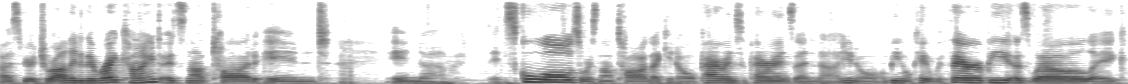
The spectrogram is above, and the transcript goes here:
uh, spirituality the right kind it's not taught in in um, in schools or it's not taught like you know parents to parents and uh, you know being okay with therapy as well like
